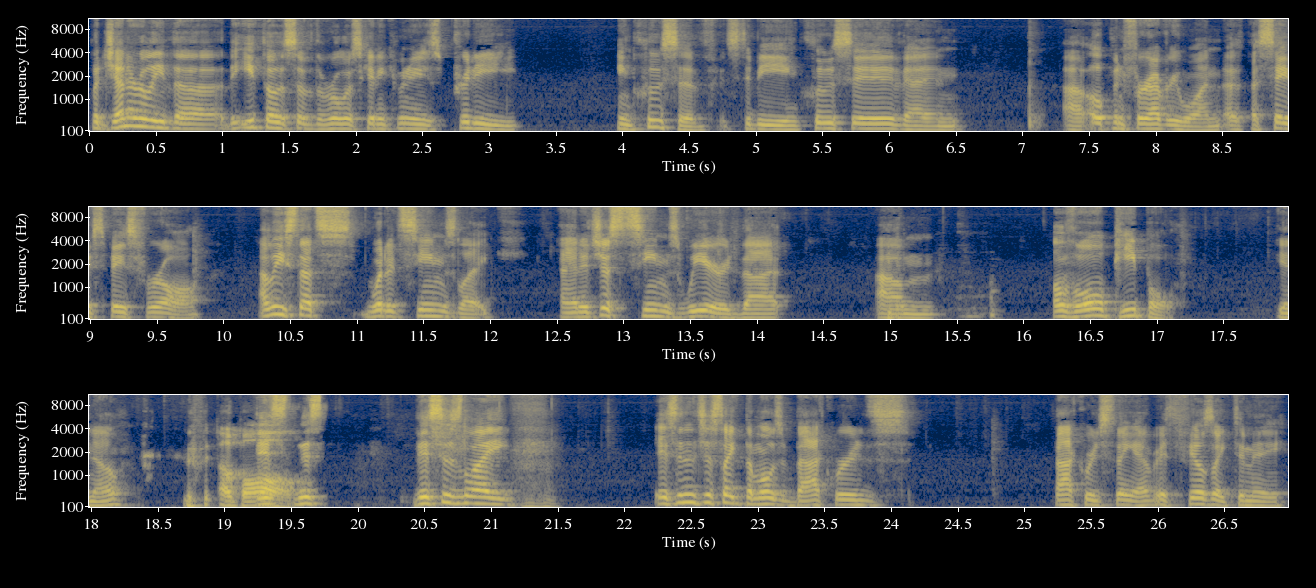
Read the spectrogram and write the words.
but generally the the ethos of the roller skating community is pretty inclusive. It's to be inclusive and uh, open for everyone, a, a safe space for all. At least that's what it seems like, and it just seems weird that um, of all people, you know, of all this, this this is like, isn't it just like the most backwards backwards thing ever? It feels like to me.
